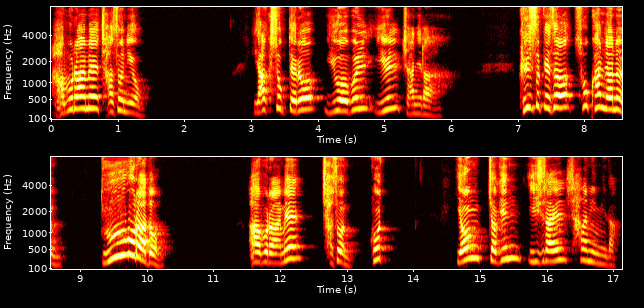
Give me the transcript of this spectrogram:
아브라함의 자손이요 약속대로 유업을 이을 자니라. 그리스도께서 속한 자는 누구라도 아브라함의 자손, 곧 영적인 이스라엘 사람입니다.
